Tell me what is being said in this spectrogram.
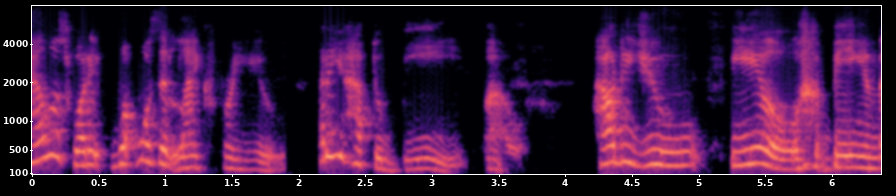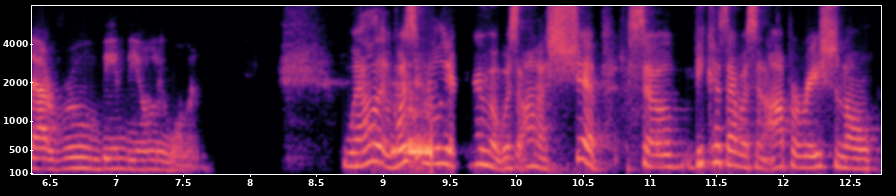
Tell us what it, what was it like for you? How do you have to be? Uh, how did you feel being in that room, being the only woman? Well, it wasn't really a room, it was on a ship. So, because I was an operational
